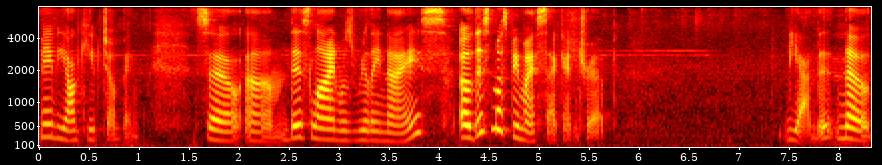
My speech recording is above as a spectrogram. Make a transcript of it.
maybe I'll keep jumping. So um, this line was really nice. Oh, this must be my second trip. Yeah, th- no,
